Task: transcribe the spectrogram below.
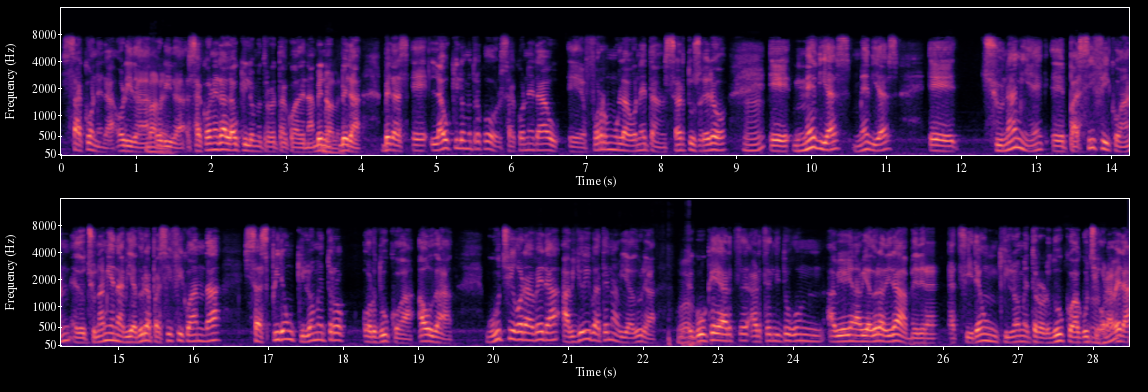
sakonera, hori da, hori da. Sakonera lau kilometroetakoa dena. Beno, bera, beraz, e, lau kilometroko sakonera hau e, formula honetan sartuz gero, mm. e, medias, medias, e, tsunamiek e, Pazifikoan, edo tsunamien abiadura Pazifikoan da, saspireun kilometro ordukoa. Hau da, gutxi gora bera abioi baten abiadura. Wow. Guke hartzen ditugun abioien abiadura dira, bederatzireun kilometro ordukoa gutxi gora bera,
